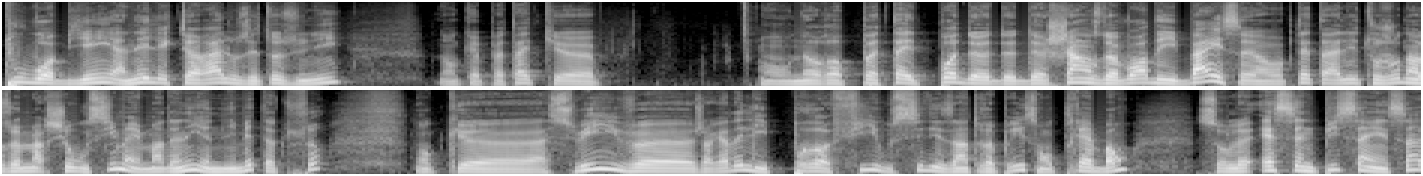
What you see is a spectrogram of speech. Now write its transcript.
Tout va bien. Année électorale aux États-Unis. Donc, peut-être que on n'aura peut-être pas de, chance de voir des baisses. On va peut-être aller toujours dans un marché aussi, mais à un moment donné, il y a une limite à tout ça. Donc, euh, à suivre, euh, je regardais les profits aussi des entreprises sont très bons. Sur le SP 500,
